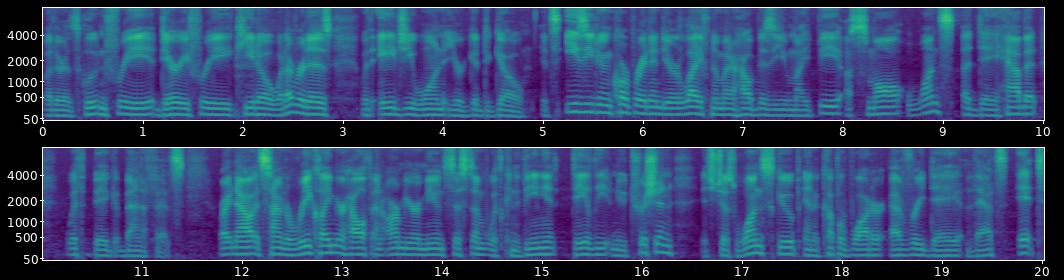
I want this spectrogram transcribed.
whether it's gluten free, dairy free, keto, whatever it is, with AG1, you're good to go. It's easy to incorporate into your life no matter how busy you might be. A small, once a day habit with big benefits. Right now, it's time to reclaim your health and arm your immune system with convenient daily nutrition. It's just one scoop in a cup of water every day. That's it.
